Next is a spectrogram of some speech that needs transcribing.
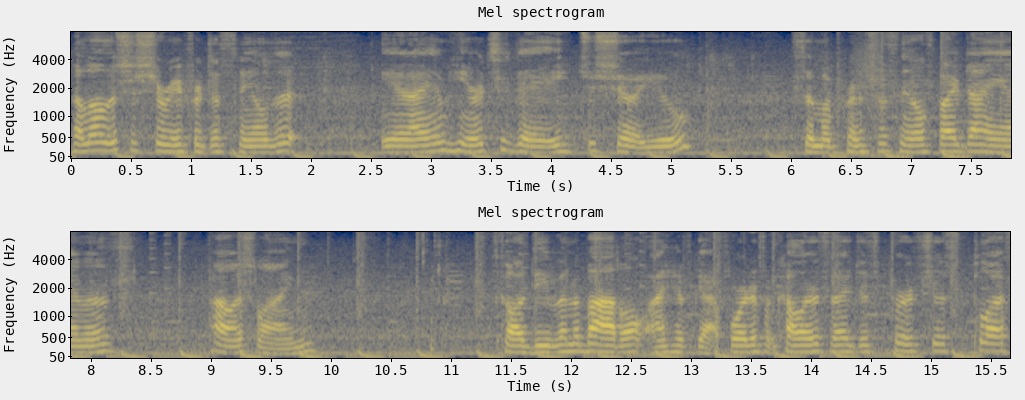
Hello, this is for Just Nailed It, and I am here today to show you some of Princess Nails by Diana's polish line. It's called Diva in a Bottle. I have got four different colors that I just purchased, plus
